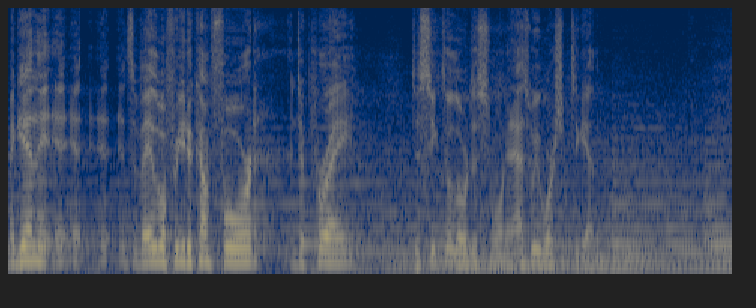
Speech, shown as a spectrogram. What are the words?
Again, it, it, it's available for you to come forward and to pray, to seek the Lord this morning as we worship together.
